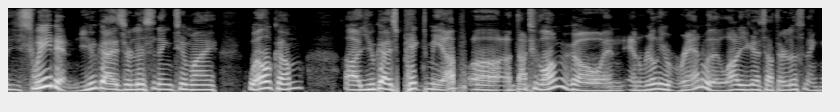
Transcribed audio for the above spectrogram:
uh, Sweden, you guys are listening to my welcome. Uh, you guys picked me up uh, not too long ago and, and really ran with it. A lot of you guys out there listening.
